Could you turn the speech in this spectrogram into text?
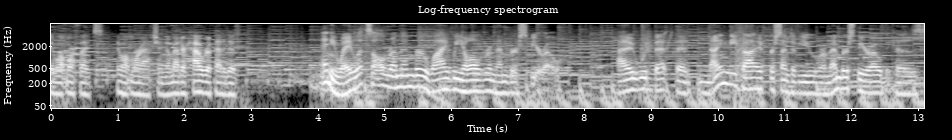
They want more fights. They want more action, no matter how repetitive. Anyway, let's all remember why we all remember Spearow. I would bet that 95% of you remember Spearow because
